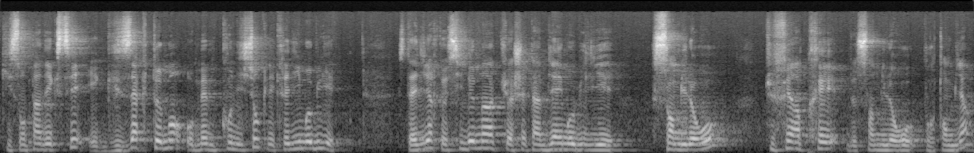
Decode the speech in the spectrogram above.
qui sont indexés exactement aux mêmes conditions que les crédits immobiliers. C'est-à-dire que si demain tu achètes un bien immobilier 100 000 euros, tu fais un prêt de 100 000 euros pour ton bien,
